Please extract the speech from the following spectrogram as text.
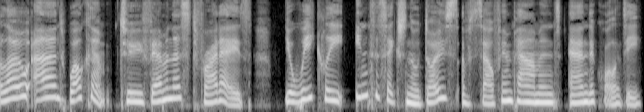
Hello and welcome to Feminist Fridays, your weekly intersectional dose of self empowerment and equality.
